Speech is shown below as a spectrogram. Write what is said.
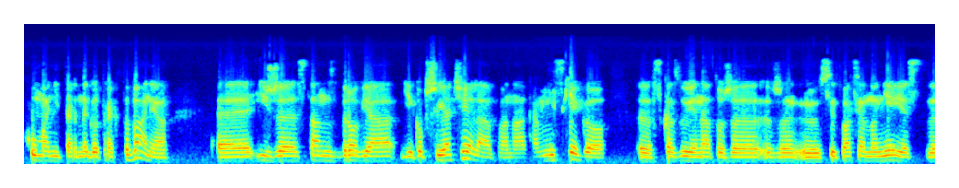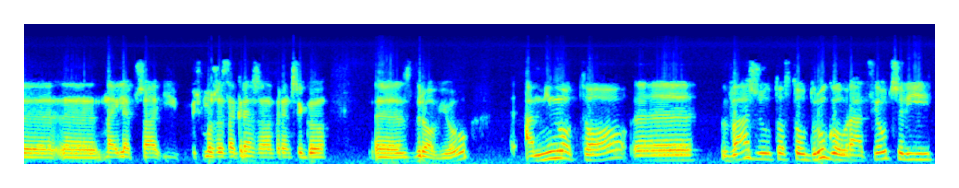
humanitarnego traktowania e, i że stan zdrowia jego przyjaciela, pana Kamińskiego, e, wskazuje na to, że, że sytuacja no, nie jest e, najlepsza i być może zagraża wręcz jego zdrowiu. A mimo to ważył to z tą drugą racją, czyli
